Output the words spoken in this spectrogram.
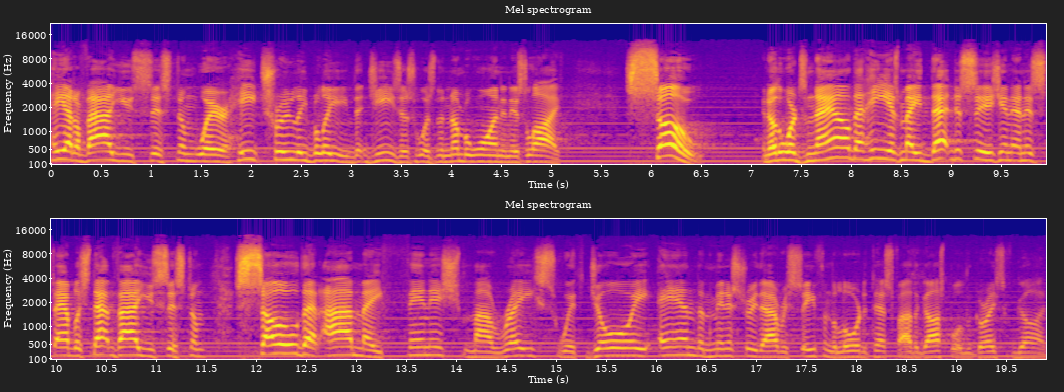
He had a value system where he truly believed that Jesus was the number one in his life. So, in other words, now that he has made that decision and established that value system, so that I may finish my race with joy and the ministry that I received from the Lord to testify the gospel of the grace of God.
